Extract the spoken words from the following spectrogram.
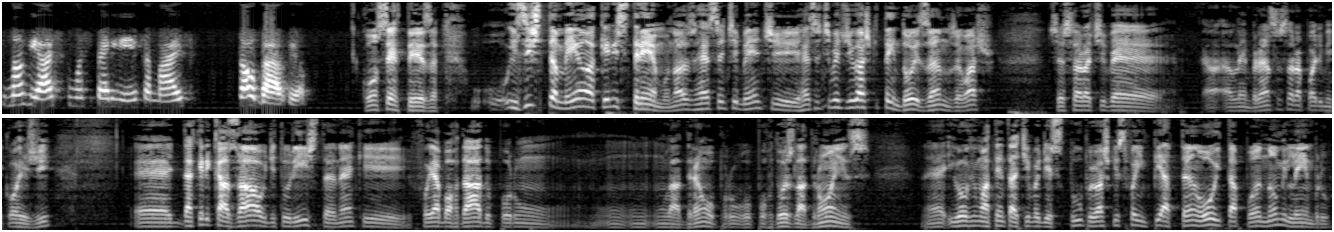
uma viagem com uma experiência mais saudável. Com certeza. Existe também aquele extremo. Nós recentemente, recentemente digo, acho que tem dois anos, eu acho. Se a senhora tiver a, lembrança, a senhora pode me corrigir. É, daquele casal de turista, né, que foi abordado por um, um, um ladrão ou por, ou por, dois ladrões, né, e houve uma tentativa de estupro. Eu acho que isso foi em Piatã ou Itapuã, não me lembro,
